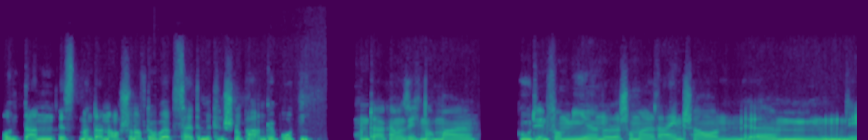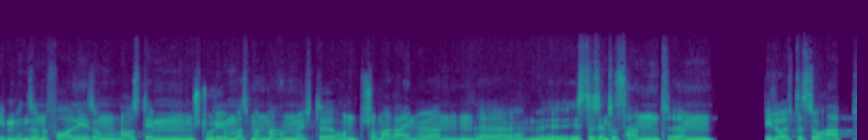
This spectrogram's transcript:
und dann ist man dann auch schon auf der Webseite mit den Schnupperangeboten. Und da kann man sich nochmal gut informieren oder schon mal reinschauen, ähm, eben in so eine Vorlesung aus dem Studium, was man machen möchte und schon mal reinhören. Äh, ist das interessant? Ähm, wie läuft das so ab?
